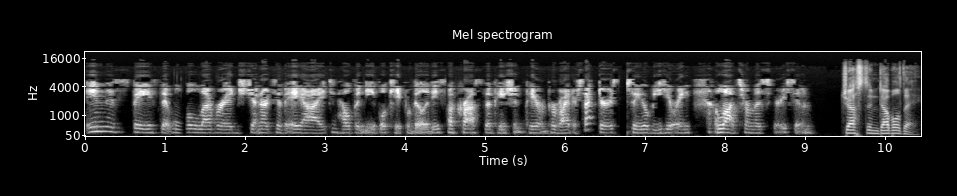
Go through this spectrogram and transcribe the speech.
in this space that will leverage generative AI to help enable capabilities across the patient, payer, and provider sectors. So you'll be hearing lots from us very soon. Justin Doubleday,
